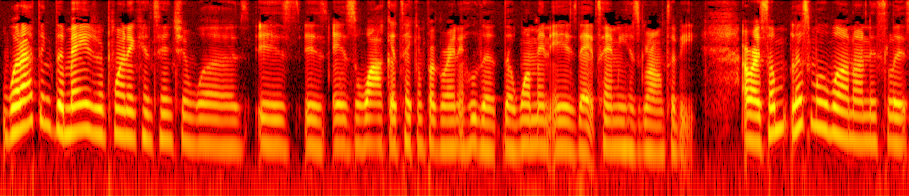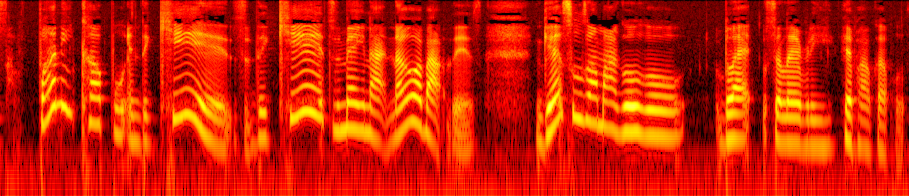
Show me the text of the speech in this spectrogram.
what I think the major point of contention was is is is Walker taking for granted who the the woman is that Tammy has grown to be. All right, so let's move on on this list. Funny couple and the kids. The kids may not know about this. Guess who's on my Google black celebrity hip hop couples.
